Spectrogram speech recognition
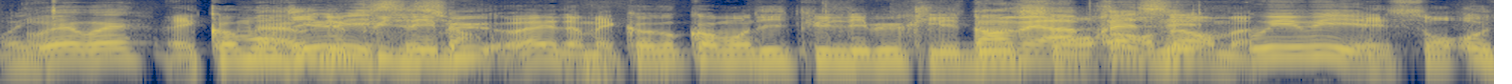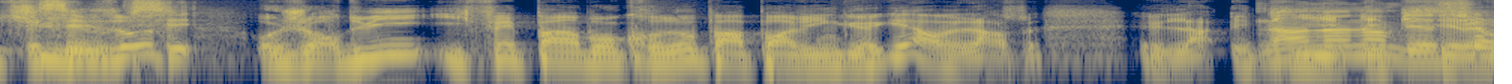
Oui. Ouais, ouais. Et comme on Bah dit oui, oui, depuis le c'est début, ouais, non, mais comme, comme on dit depuis le début que les deux Non, mais sont après, hors normes oui, oui. et sont au-dessus des autres, aujourd'hui, il fait pas un bon chrono par rapport à Vingegaard. Large- là- et puis, Non, non, non, bien c'est sûr,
